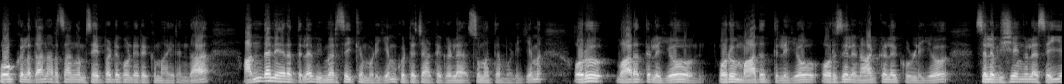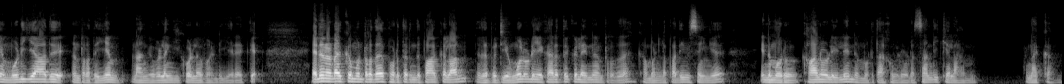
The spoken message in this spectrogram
போக்கில் தான் அரசாங்கம் செயற்பட்டு கொண்டிருக்குமா இருந்தால் அந்த நேரத்தில் விமர்சிக்க முடியும் குற்றச்சாட்டுகளை சுமத்த முடியும். ஒரு வாரத்திலேயோ ஒரு மாதத்திலேயோ ஒரு சில நாட்களுக்குள்ளேயோ சில விஷயங்களை செய்ய முடியாது என்றதையும் நாங்கள் விளங்கிக் கொள்ள வேண்டியிருக்கு. என்ன நடக்கும்ன்றதை பொறுத்திருந்து பார்க்கலாம். இதை பற்றி உங்களுடைய கருத்துக்கள் என்னன்றதை கமெண்டில் பதிவு செய்யுங்க. இன்னும் ஒரு காணொலியில் இன்னும் ஒரு தகவலோட சந்திக்கலாம். வணக்கம்.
